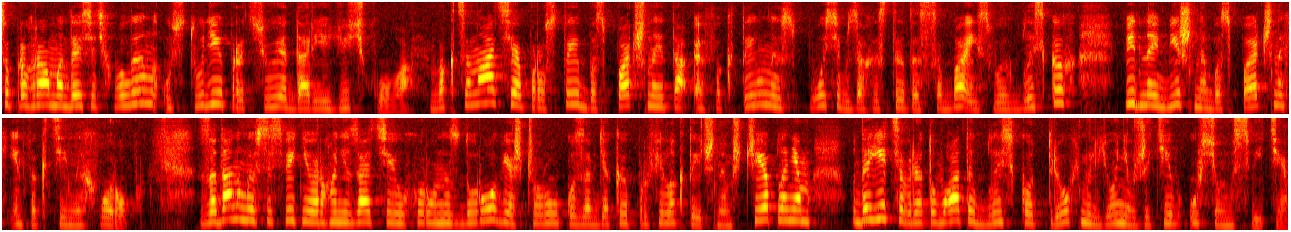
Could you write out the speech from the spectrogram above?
це програма «10 хвилин. У студії працює Дар'я Юськова. Вакцинація простий, безпечний та ефективний спосіб захистити себе і своїх близьких від найбільш небезпечних інфекційних хвороб. За даними Всесвітньої організації охорони здоров'я, щороку завдяки профілактичним щепленням вдається врятувати близько трьох мільйонів життів у всьому світі.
